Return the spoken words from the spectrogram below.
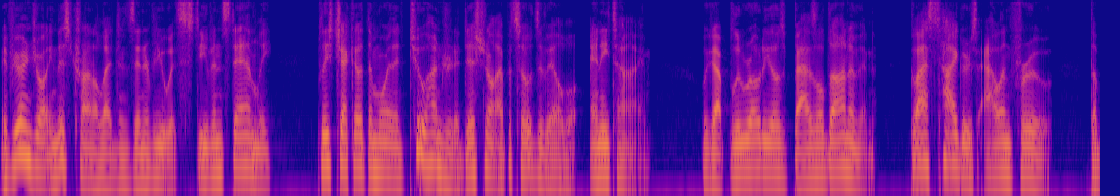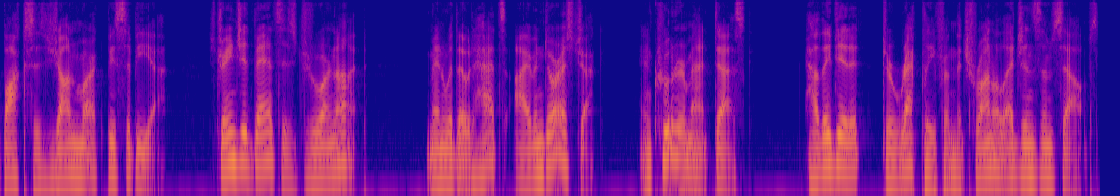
If you're enjoying this Toronto Legends interview with Stephen Stanley, please check out the more than 200 additional episodes available anytime. We got Blue Rodeo's Basil Donovan, Glass Tigers Alan Frew, The Boxes Jean-Marc Pisapia, Strange Advances Drew Arnott, Men Without Hats Ivan Doroschuk, and crooner Matt Dusk. How they did it directly from the Toronto Legends themselves.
